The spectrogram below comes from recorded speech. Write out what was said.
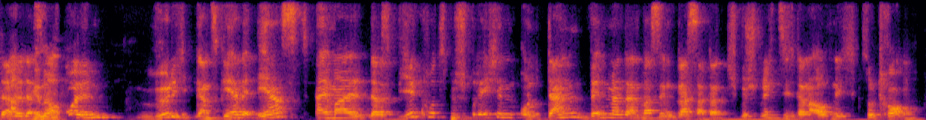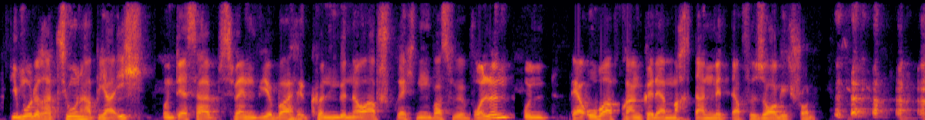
Da wir das genau. nicht wollen, würde ich ganz gerne erst einmal das Bier kurz besprechen und dann, wenn man dann was im Glas hat, dann bespricht sich dann auch nicht so trocken. Die Moderation habe ja ich und deshalb, Sven, wir beide können genau absprechen, was wir wollen und der Oberfranke, der macht dann mit, dafür sorge ich schon.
